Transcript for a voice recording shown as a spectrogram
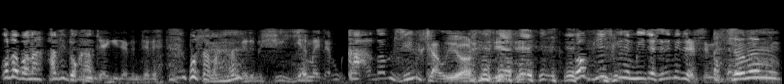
O da bana hadi lokantaya gidelim dedi. Bu beri bir şey yemedim. Karnım zil çalıyor dedi. Topkinski'nin midesini bilirsiniz. Canım,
